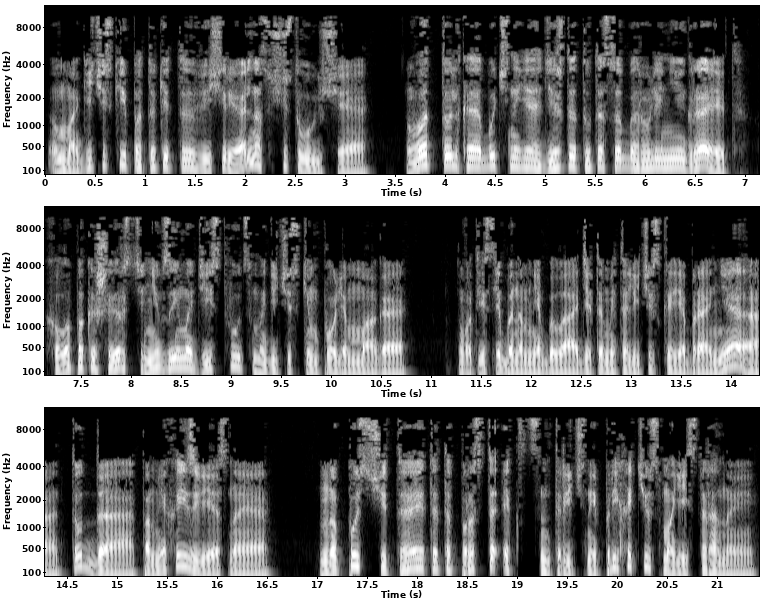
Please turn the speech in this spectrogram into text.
Магические потоки-то вещь реально существующая. Вот только обычная одежда тут особой роли не играет, Хлопок и шерсть не взаимодействуют с магическим полем мага. Вот если бы на мне была одета металлическая броня, то да, помеха известная. Но пусть считает это просто эксцентричной прихотью с моей стороны.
